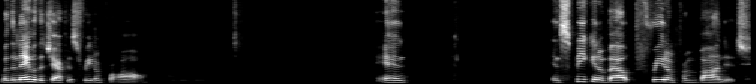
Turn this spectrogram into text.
well, the name of the chapter is Freedom for All. And in speaking about freedom from bondage,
